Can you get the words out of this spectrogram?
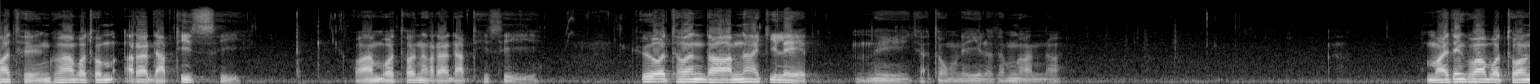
มาถึงความอดทนระดับที่สี่ความอดทนระดับที่สี่คืออดทนต่ออำนาจกิเลสนี่จะตรงนี้เราสำคัญเนาะหมายถึงความอดทน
